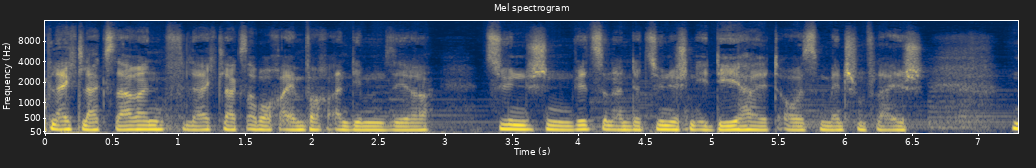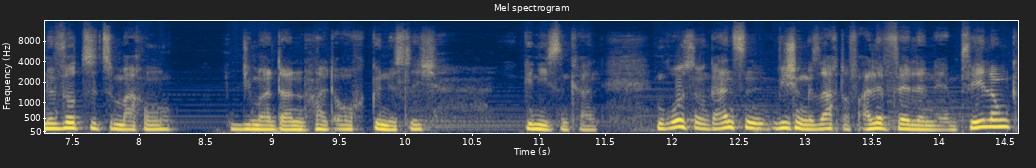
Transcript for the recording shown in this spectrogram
Vielleicht lag es daran, vielleicht lag es aber auch einfach an dem sehr zynischen Witz und an der zynischen Idee halt aus Menschenfleisch eine Würze zu machen, die man dann halt auch genüsslich genießen kann. Im Großen und Ganzen, wie schon gesagt, auf alle Fälle eine Empfehlung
